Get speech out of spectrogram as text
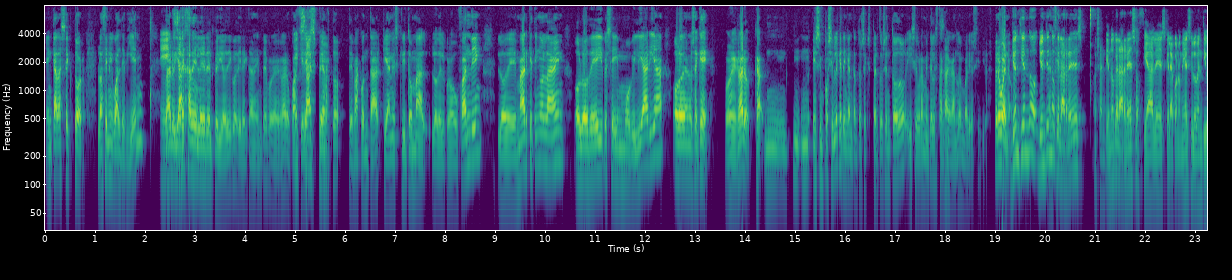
en cada sector lo hacen igual de bien, claro, ya deja de leer el periódico directamente, porque claro, cualquier experto te va a contar que han escrito mal lo del crowdfunding, lo de marketing online o lo de, yo que sé, inmobiliaria o lo de no sé qué. Porque claro, mm, mm, es imposible que tengan tantos expertos en todo y seguramente le están cagando en varios sitios. Pero bueno. Yo entiendo, yo entiendo que las redes, o sea, entiendo que las redes sociales, que la economía del siglo XXI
